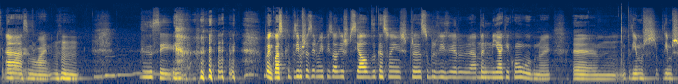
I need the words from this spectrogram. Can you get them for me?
Summer Ah, Wine, é Summer Wine. Uhum. Sim. Bem, quase que podíamos fazer um episódio especial de canções para sobreviver à pandemia aqui com o Hugo, não é? Ahm, podíamos, podíamos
